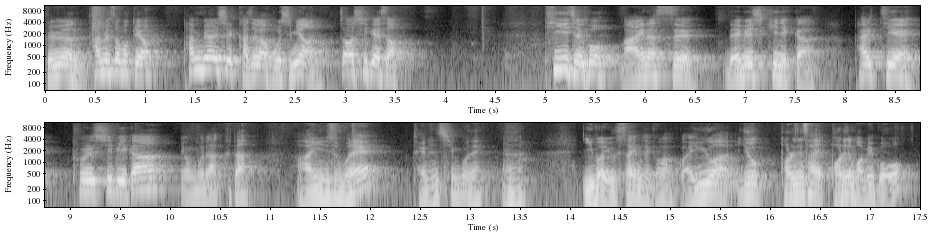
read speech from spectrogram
그러면 판별 써볼게요. 판별식 가져가 보시면, 저 식에서 t제곱 마이너스 4배 시키니까 8t에 풀 12가 0보다 크다. 아, 인수분해 되는 친구네. 응. 2와 6 사이면 될 것 같고, 아, 2와 6 버려진 사이, 버려진 범위고,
